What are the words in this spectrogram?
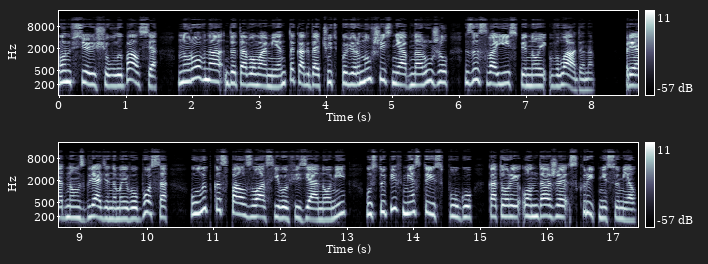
Он все еще улыбался, но ровно до того момента, когда, чуть повернувшись, не обнаружил за своей спиной Владана. При одном взгляде на моего босса улыбка сползла с его физиономии, уступив место испугу, который он даже скрыть не сумел,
